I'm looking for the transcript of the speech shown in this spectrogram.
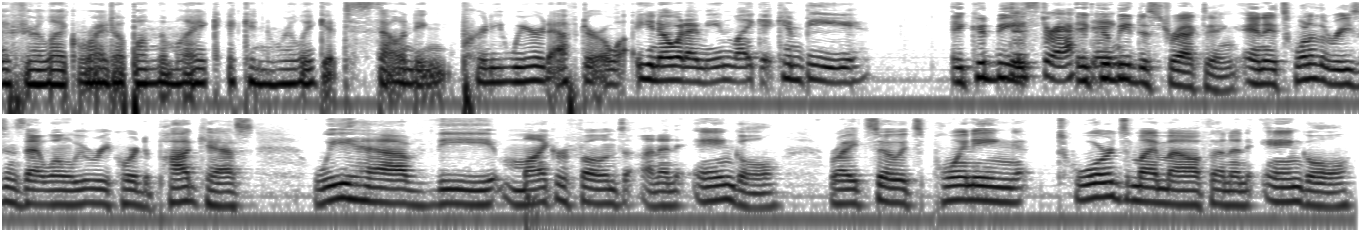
if you're like right up on the mic, it can really get to sounding pretty weird after a while. You know what I mean? Like it can be It could be Distracting. It could be distracting, and it's one of the reasons that when we record the podcast, we have the microphones on an angle, right? So it's pointing towards my mouth on an angle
